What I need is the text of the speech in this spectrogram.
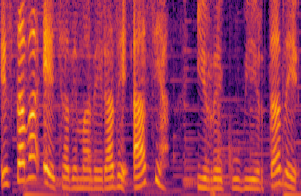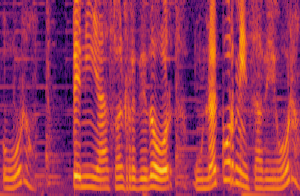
estaba hecha de madera de Asia y recubierta de oro. Tenía a su alrededor una cornisa de oro.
